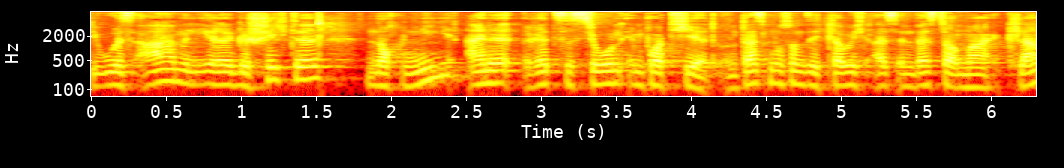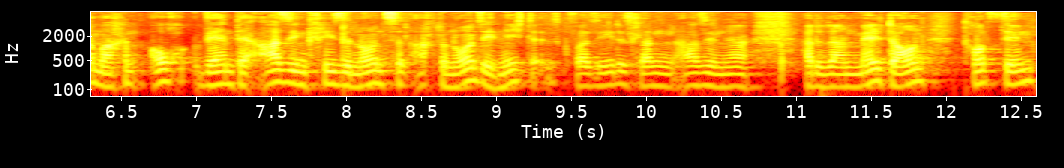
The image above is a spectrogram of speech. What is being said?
Die USA haben in ihrer Geschichte noch nie eine Rezession importiert. Und das muss man sich, glaube ich, als Investor mal klar machen. Auch während der Asienkrise 1998 nicht. Da ist quasi jedes Land in Asien, ja, hatte da einen Meltdown. Trotzdem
